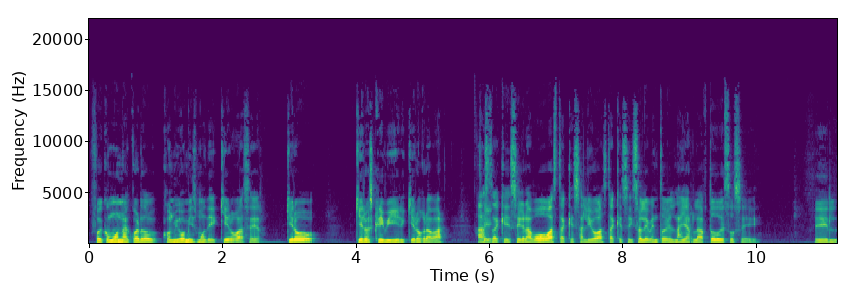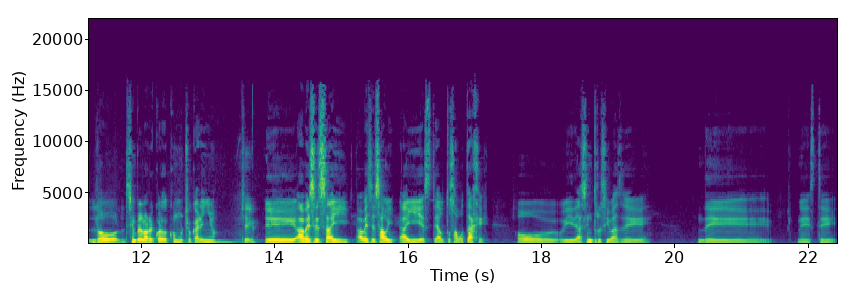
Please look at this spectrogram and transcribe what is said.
fue como un acuerdo conmigo mismo de quiero hacer, quiero, quiero escribir, quiero grabar. Hasta que se grabó, hasta que salió, hasta que se hizo el evento del Nayar Lab, todo eso se... lo, siempre lo recuerdo con mucho cariño. Sí. Eh, a veces hay, a veces hay, hay este autosabotaje o ideas intrusivas de de este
